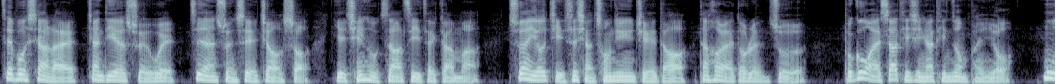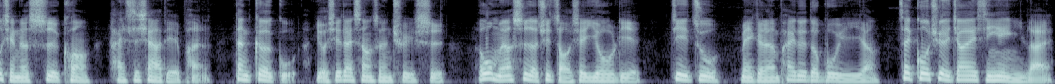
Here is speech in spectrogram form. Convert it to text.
这波下来降低了水位，自然损失也较少，也清楚知道自己在干嘛。虽然有几次想冲进去接刀，但后来都忍住了。不过我还是要提醒一下听众朋友，目前的市况还是下跌盘，但个股有些在上升趋势，而我们要试着去找一些优劣。记住，每个人派对都不一样。在过去的交易经验以来，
